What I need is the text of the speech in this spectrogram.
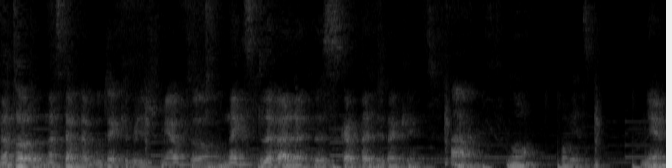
No to następne buty, jakie będziesz miał, to next level, to jest skarpety takie. Tak, no, powiedzmy. Nie,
